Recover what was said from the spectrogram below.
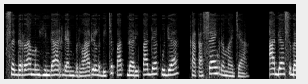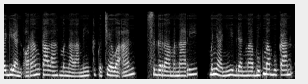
segera menghindar dan berlari lebih cepat daripada kuda, kata Seng remaja. Ada sebagian orang kalah mengalami kekecewaan, segera menari, menyanyi dan mabuk-mabukan,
